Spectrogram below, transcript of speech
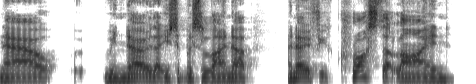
Now, we know that you're supposed to line up. I know if you cross that line,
